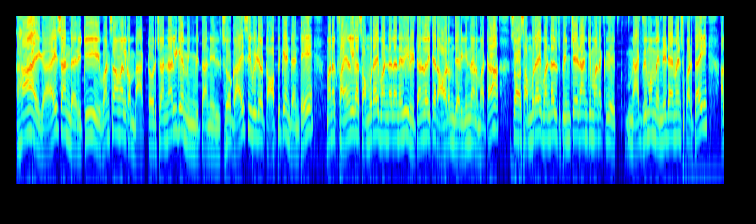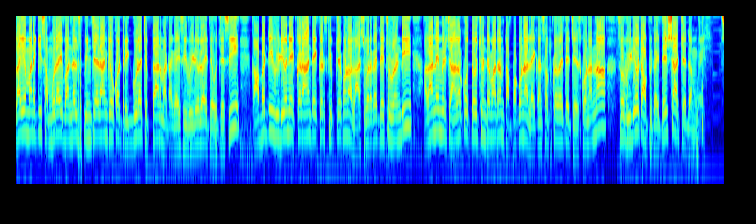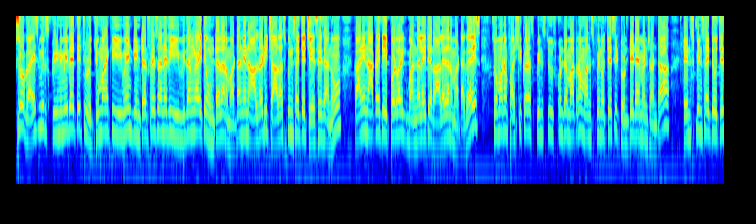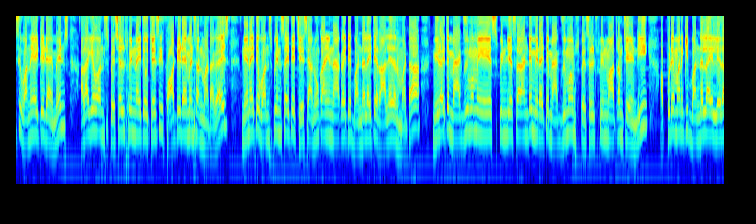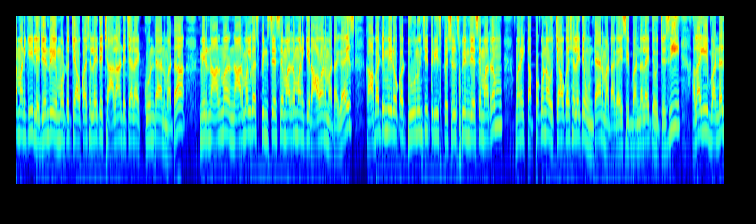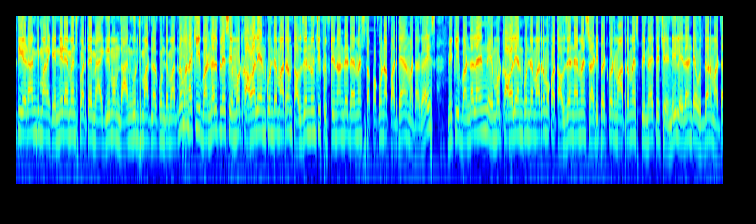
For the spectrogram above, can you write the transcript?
Hi guys అందరికీ once welcome back to our channel gaming with Anil so guys ఈ video topic ఏంటంటే మనకు ఫైనల్గా సమురాయ్ బండల్ అనేది రిటర్న్లో అయితే రావడం జరిగిందనమాట సో ఆ సమురాయ్ బండల్ స్పిన్ చేయడానికి మనకి మ్యాక్సిమం ఎన్ని డైమండ్స్ పడతాయి? అలాగే మనకి సమురాయ్ బండల్ స్పిన్ చేయడానికి ఒక ట్రిక్ కూడా చెప్తా అనమాట గైస్ ఈ వీడియోలో అయితే వచ్చేసి. కాబట్టి ఈ వీడియోని ఎక్కడ అంటే ఎక్కడ స్కిప్ చేయకుండా లాస్ట్ వరకు అయితే చూడండి. అలానే మీరు ఛానల్ కొత్త వచ్చి ఉంటే మాత్రం తప్పకుండా లైక్ అండ్ సబ్స్క్రైబ్ అయితే చేసుకోండి అన్న. సో వీడియో టాపిక్ అయితే స్టార్ట్ చేద్దాం గైస్ సో గైస్ మీరు స్క్రీన్ మీద అయితే చూడొచ్చు మనకి ఈవెంట్ ఇంటర్ఫేస్ అనేది ఈ విధంగా అయితే ఉంటుంది నేను ఆల్రెడీ చాలా స్పిన్స్ అయితే చేసేసాను కానీ నాకైతే ఇప్పటివరకు బండలు అయితే రాలేదన్నమాట గైస్ సో మనం ఫస్ట్ ఇక్కడ స్పిన్స్ చూసుకుంటే మాత్రం వన్ స్పిన్ వచ్చేసి ట్వంటీ డైమండ్స్ అంట టెన్ స్పిన్స్ అయితే వచ్చేసి వన్ ఎయిటీ డైమండ్స్ అలాగే వన్ స్పెషల్ స్పిన్ అయితే వచ్చేసి ఫార్టీ డైమండ్స్ అనమాట గైస్ నేనైతే వన్ స్పిన్స్ అయితే చేశాను కానీ నాకైతే బండల్ అయితే రాలేదనమాట మీరైతే మ్యాక్సిమం ఏ స్పిన్ చేస్తారంటే మీరైతే మ్యాక్సిమం స్పెషల్ స్పిన్ మాత్రం చేయండి. అప్పుడే మనకి బండల్ లేదా మనకి లెజెండరీ ఎమౌంట్ వచ్చే అవకాశం అవకాశాలు అయితే చాలా అంటే చాలా ఎక్కువ ఉంటాయి అనమాట మీరు నార్మల్ నార్మల్గా స్పిన్స్ చేస్తే మాత్రం మనకి రావన్నమాట గైస్ కాబట్టి మీరు ఒక టూ నుంచి త్రీ స్పెషల్ స్పిన్ చేస్తే మాత్రం మనకి తప్పకుండా వచ్చే అవకాశాలు అయితే ఉంటాయన్నమాట గైస్ ఈ బండల్ అయితే వచ్చేసి. అలాగే ఈ బండల్ తీయడానికి మనకి ఎన్ని డైమండ్స్ పడతాయి మాక్సిమం దాని గురించి మాట్లాడుకుంటే మాత్రం మనకి ఈ బండల్ ప్లేస్ అమౌంట్ కావాలి అనుకుంటే మాత్రం థౌసండ్ నుంచి ఫిఫ్టీన్ హండ్రెడ్ డైమండ్స్ తప్పకుండా పడతాయి అనమాట గైస్ మీకు ఈ బండల్ అండ్ అమౌంట్ కావాలి అనుకుంటే మాత్రం ఒక థౌసండ్ డైమండ్స్ రెడీ పెట్టుకొని మాత్రమే స్పిన్ అయితే చేయండి లేదంటే వద్దనమాట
